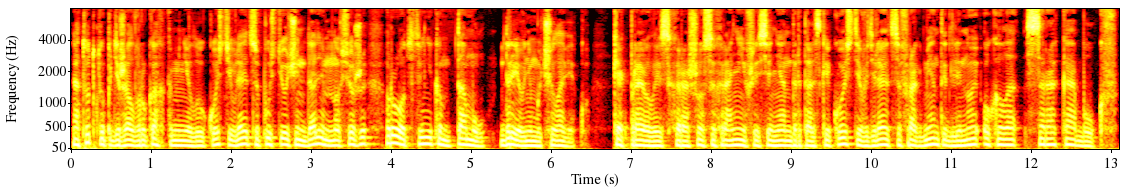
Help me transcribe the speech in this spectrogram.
а тот, кто подержал в руках окаменелую кость, является пусть и очень дальним, но все же родственником тому древнему человеку. Как правило, из хорошо сохранившейся неандертальской кости выделяются фрагменты длиной около 40 букв,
